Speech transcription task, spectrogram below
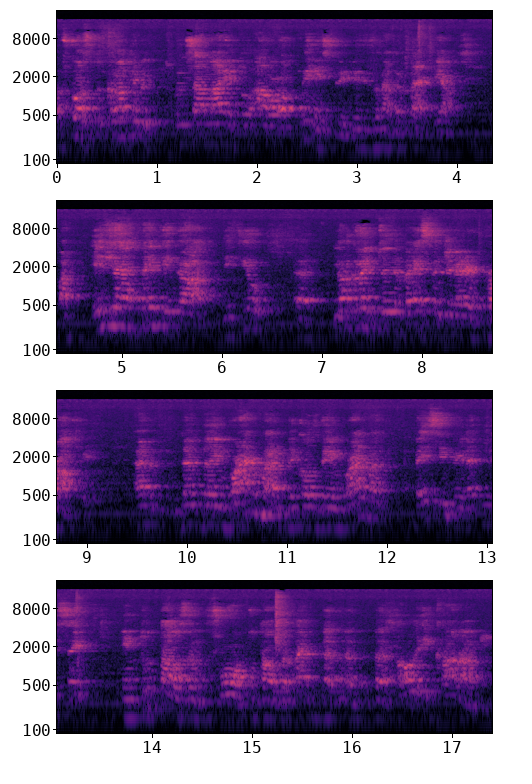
Of course, to contribute with some money to our ministry, this is another fact, yeah. But if you have faith in God, if you, uh, you are going to invest and generate profit, and the, the environment, because the environment, basically, let me say, in 2004, 2005, the, the, the whole economy,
